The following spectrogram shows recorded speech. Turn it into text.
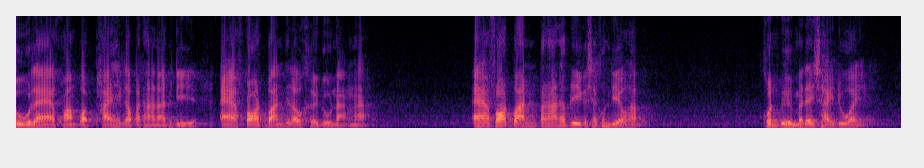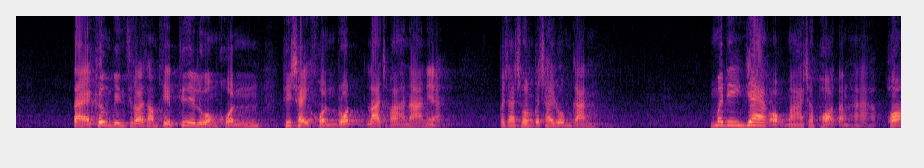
ดูแลความปลอดภัยให้กับประธานาธิบดี Air Force One ที่เราเคยดูหนังอะ Air Force One ประธานาธิบดีก็ใช้คนเดียวครับ คนอื่นไม่ได้ใช้ด้วย แต่เครื่องบิน 430 ที่ในหลวงขนที่ใช้ขนรถราชพาหนะเนี่ยประชาชนก็ใช้ร่วมกัน ไม่ได้แยกออกมาเฉพาะต่างหาก เพราะ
